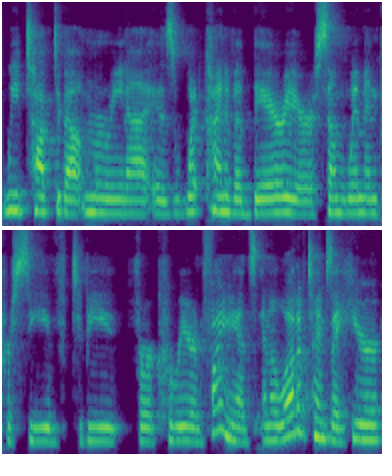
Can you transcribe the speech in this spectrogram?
we talked about, Marina, is what kind of a barrier some women perceive to be for a career in finance. And a lot of times I hear,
